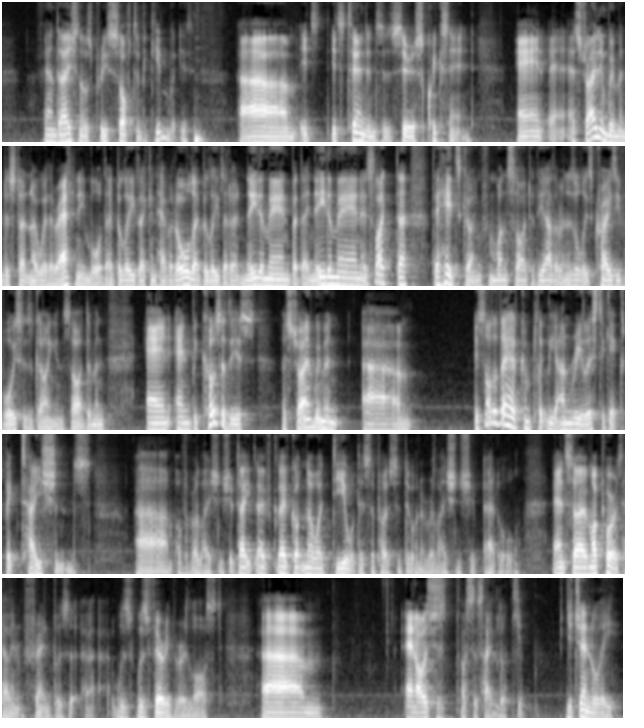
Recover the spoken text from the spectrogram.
foundation that was pretty soft to begin with, um, it's it's turned into serious quicksand. And Australian women just don't know where they're at anymore. They believe they can have it all. They believe they don't need a man, but they need a man. It's like the, their heads going from one side to the other, and there's all these crazy voices going inside them. And and and because of this, Australian women, um, it's not that they have completely unrealistic expectations um, of a relationship. They, they've they've got no idea what they're supposed to do in a relationship at all. And so my poor Italian friend was uh, was was very very lost. Um, and I was just I was to say, look, you, you generally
